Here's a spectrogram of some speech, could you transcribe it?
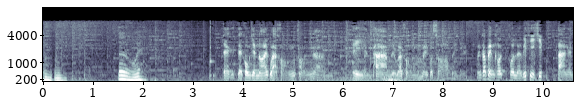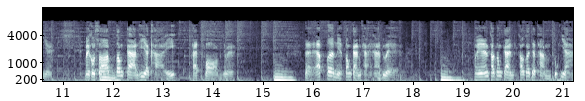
อืมอืมเออเว้ยแต่แต่คงจะน้อยกว่าของของอ่าไอ้พามหรือว่าของ Microsoft อะไรเงี้ย มันก็เป็นคนคนละวิธีคิดต่างกันไง Microsoft ต้องการที่จะขายแพลตฟอร์มใช่ไหมอืม แต่ Apple เนี่ยต้องการขายฮาร์ดแวร์อืมเพราะฉะนั้นเขาต้องการเขาก็จะทำทุกอย่าง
